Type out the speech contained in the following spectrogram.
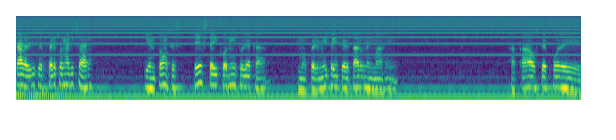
acá le dice personalizar. Y entonces este iconito de acá nos permite insertar una imagen. Acá usted puede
